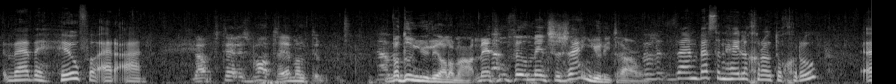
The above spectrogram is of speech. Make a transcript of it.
We hebben heel veel eraan. Nou, vertel eens wat, hè? Want wat doen jullie allemaal? Met hoeveel mensen zijn jullie trouwens? We zijn best een hele grote groep. Eh,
